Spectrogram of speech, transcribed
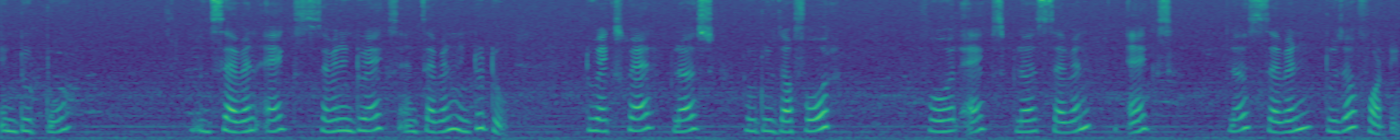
into 2 7x 7 into x and 7 into 2 2x square plus 2 to the 4 4x plus 7x plus 7 to the 14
